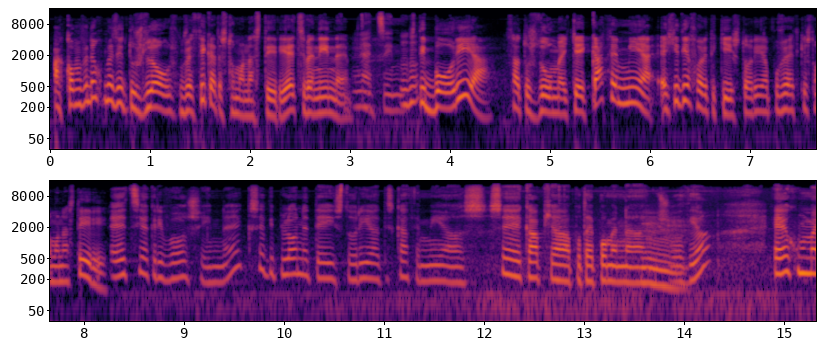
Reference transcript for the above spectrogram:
ακόμα δεν έχουμε δει τους λόγους που βρεθήκατε στο μοναστήρι, έτσι δεν είναι; Έτσι είναι. Στην πορεία θα τους δούμε και η κάθε μία έχει διαφορετική ιστορία που βρέθηκε στο μοναστήρι; Έτσι ακριβώς είναι. Ξεδιπλώνεται η ιστορία της κάθε μίας σε κάποια από τα επόμενα επεισόδια. Έχουμε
